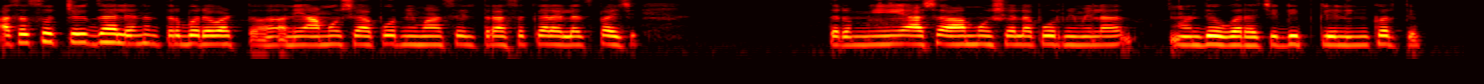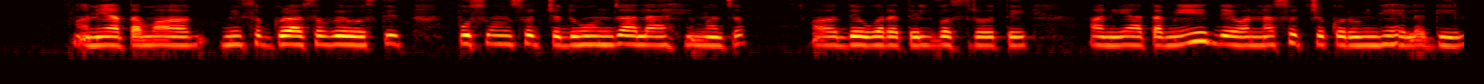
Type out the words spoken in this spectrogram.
असं स्वच्छ झाल्यानंतर बरं वाटतं आणि आमोशा पौर्णिमा असेल तर असं करायलाच पाहिजे. तर मी अशा आमोशाला पौर्णिमेला देवघराची डीप क्लिनिंग करते. आणि आता मग मी सगळं असं व्यवस्थित पुसून स्वच्छ धुवून झालं आहे माझं. देवघरातील वस्त्र ते आणि आता मी देवांना स्वच्छ करून घ्यायला घेईल.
